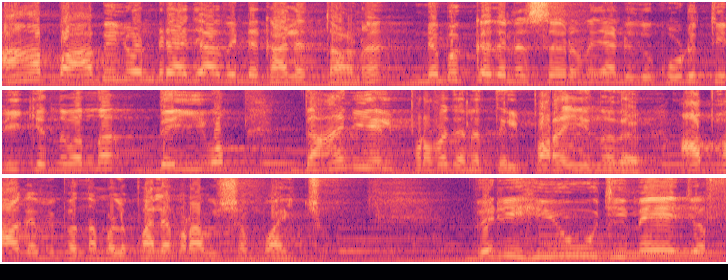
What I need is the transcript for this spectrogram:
ആ ബാബിലോൺ രാജാവിന്റെ കാലത്താണ് നെബുക്കദനസറിന് ഞാനിത് കൊടുത്തിരിക്കുന്നുവെന്ന് ദൈവം ദാനിയൽ പ്രവചനത്തിൽ പറയുന്നത്. ആ ഭാഗം ഇപ്പം നമ്മൾ പല പ്രാവശ്യം വായിച്ചു. Very huge image of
